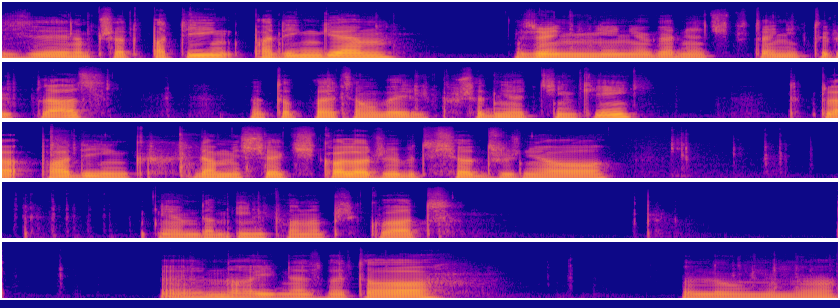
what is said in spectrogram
z na przykład padding, paddingiem. Jeżeli nie, nie ogarniacie tutaj niektórych klas, no to polecam obejrzeć poprzednie odcinki padding, dam jeszcze jakiś kolor, żeby to się odróżniało. Nie wiem, dam info na przykład. Y, No i nazwę to kolumna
